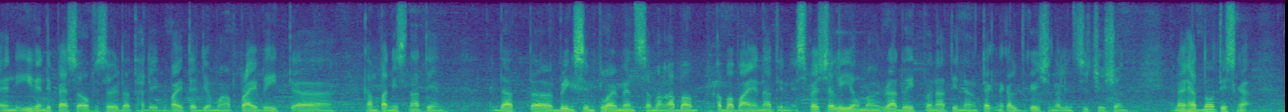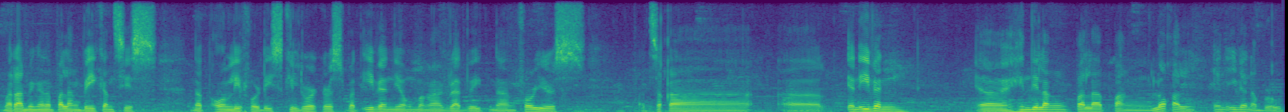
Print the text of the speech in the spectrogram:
and even the PESA officer that had invited yung mga private uh, companies natin that uh, brings employment sa mga bab- kababayan natin, especially yung mga graduate po natin ng Technical Vocational Institution. And I had noticed nga, marami nga na palang vacancies, not only for the skilled workers, but even yung mga graduate ng 4 years, at saka, uh, and even uh, hindi lang pala pang local and even abroad.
